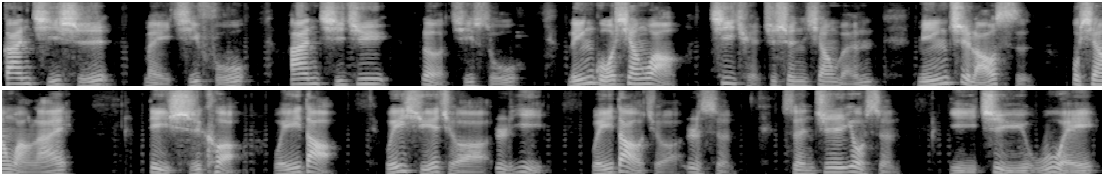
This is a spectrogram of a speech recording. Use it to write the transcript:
甘其食，美其服，安其居，乐其俗。邻国相望，鸡犬之声相闻，民至老死不相往来。第十课。为道，为学者日益，为道者日损，损之又损，以至于无为。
